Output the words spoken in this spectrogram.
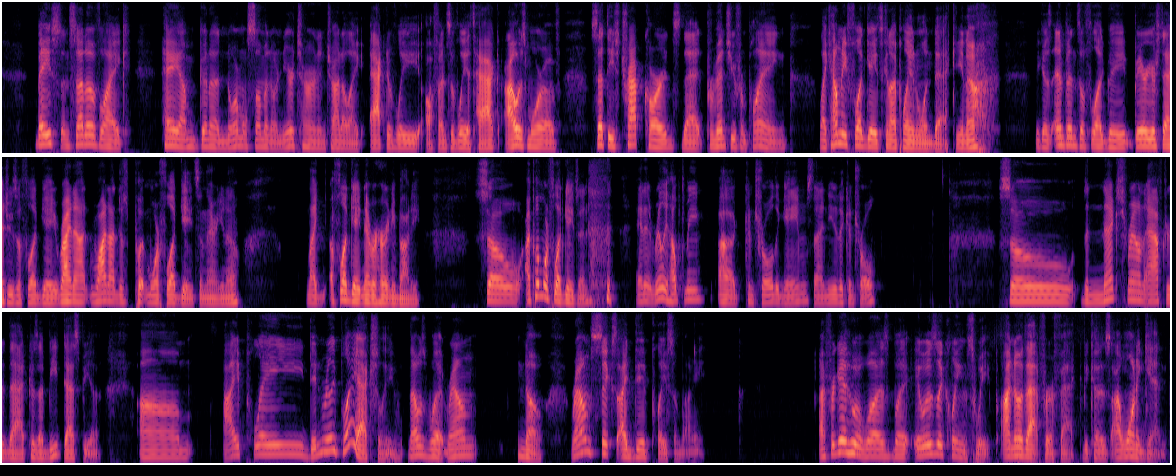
based instead of like, hey, I'm gonna normal summon on your turn and try to like actively offensively attack. I was more of set these trap cards that prevent you from playing. Like, how many floodgates can I play in one deck? You know. Because Empen's a floodgate, barrier statue's a floodgate. Why not? Why not just put more floodgates in there? You know, like a floodgate never hurt anybody. So I put more floodgates in, and it really helped me uh, control the games that I needed to control. So the next round after that, because I beat Despia, um, I play didn't really play actually. That was what round? No, Round six, I did play somebody. I forget who it was, but it was a clean sweep. I know that for a fact because I won again.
